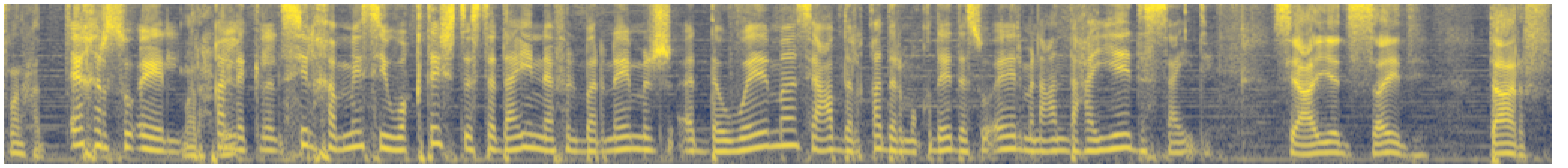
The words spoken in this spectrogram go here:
نوقف من حد. آخر سؤال. مرحبا. قال لك السي الخماسي وقتاش تستدعينا في البرنامج الدوامة؟ سي عبد القادر مقداد سؤال من عند عياد السعيدي. سي عياد السعيدي تعرف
